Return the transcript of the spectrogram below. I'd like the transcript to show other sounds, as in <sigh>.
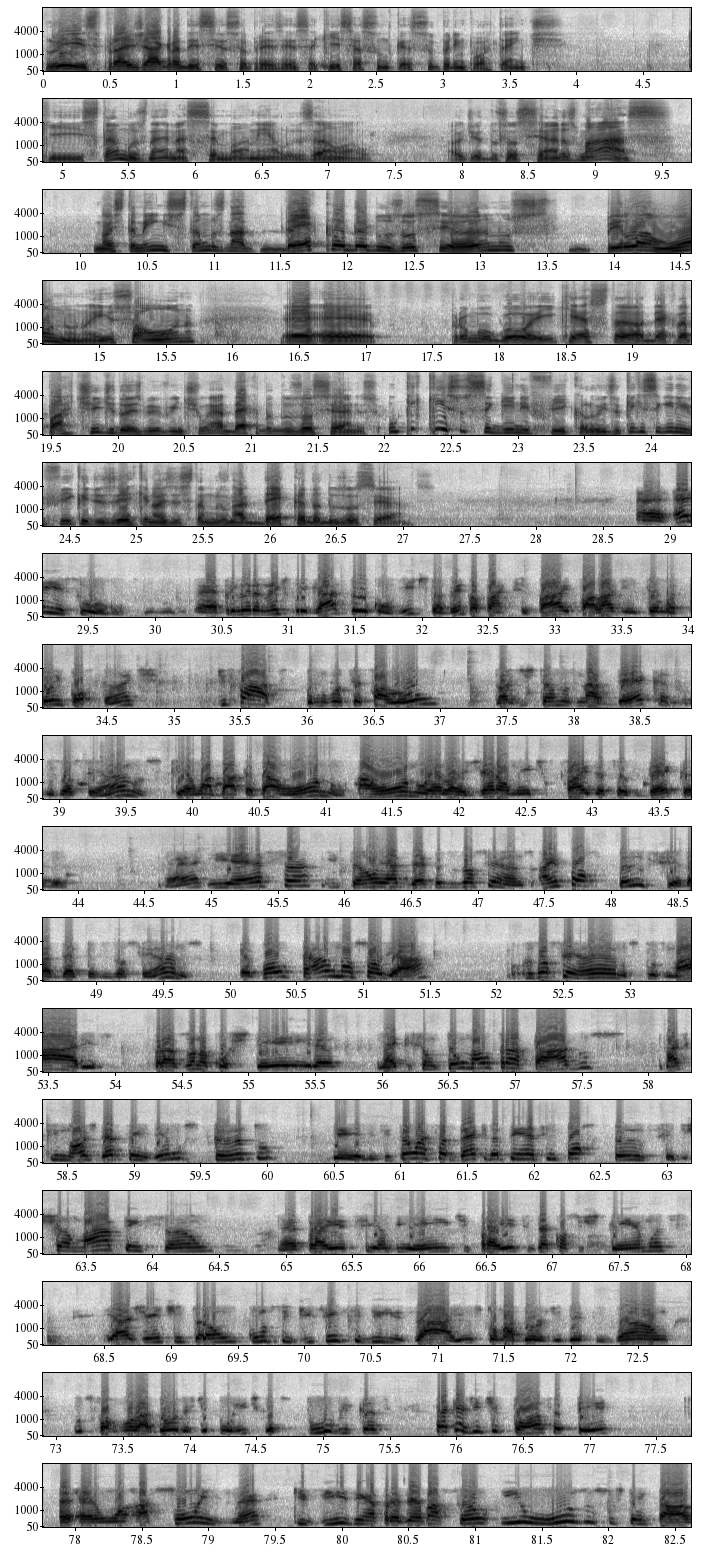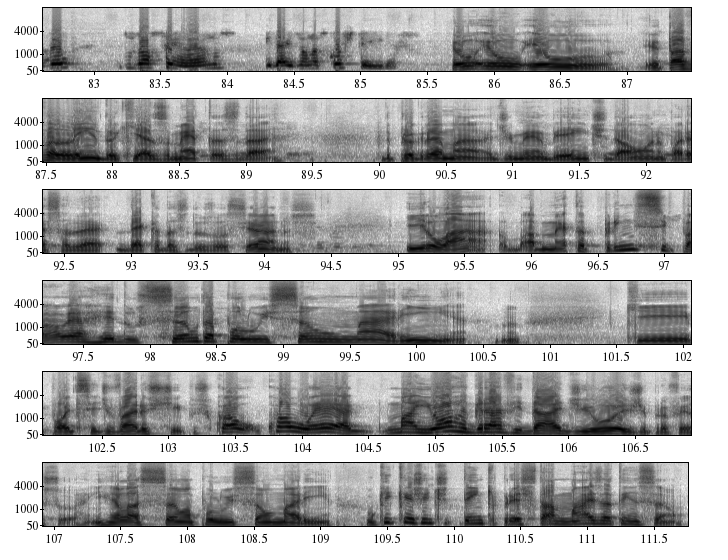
Luiz, para já agradecer a sua presença aqui, esse assunto que é super importante, que estamos né, na semana em alusão ao, ao Dia dos Oceanos, mas nós também estamos na década dos oceanos pela ONU, não é isso? A ONU é, é, promulgou aí que esta década, a partir de 2021, é a década dos oceanos. O que, que isso significa, Luiz? O que, que significa dizer que nós estamos na década dos oceanos? É, é isso, Hugo. É, primeiramente, obrigado pelo convite também para participar e falar de um tema tão importante. De fato, como você falou, nós estamos na década dos oceanos, que é uma data da ONU. A ONU, ela geralmente faz essas décadas né? E essa, então, é a década dos oceanos. A importância da década dos oceanos é voltar o nosso olhar para os oceanos, para os mares, para a zona costeira, né, que são tão maltratados, mas que nós dependemos tanto deles. Então, essa década tem essa importância de chamar a atenção né, para esse ambiente, para esses ecossistemas, e a gente, então, conseguir sensibilizar os tomadores de decisão, os formuladores de políticas públicas, para que a gente possa ter é, é, uma, ações né, que visem a preservação e o uso sustentável dos oceanos e das zonas costeiras. Eu eu eu eu estava lendo aqui as metas da do programa de meio ambiente da ONU para essa década dos oceanos. E lá a meta principal é a redução da poluição marinha. Né? Que pode ser de vários tipos. Qual, qual é a maior gravidade hoje, professor, em relação à poluição marinha? O que, que a gente tem que prestar mais atenção?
